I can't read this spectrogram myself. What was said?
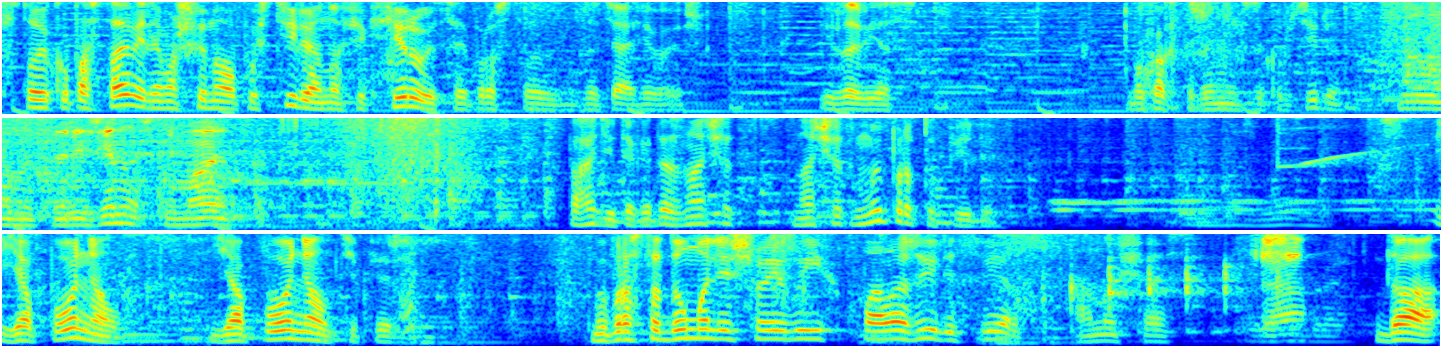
стойку поставили, машину опустили, оно фиксируется и просто затягиваешь из-за веса. Ну как-то же они их закрутили. Ну, эта резина снимается. Погоди, так это значит, значит мы протупили? Я понял, я понял теперь. Мы просто думали, что и вы их положили сверху. А ну сейчас. Да? Да,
